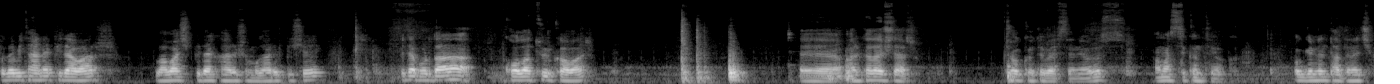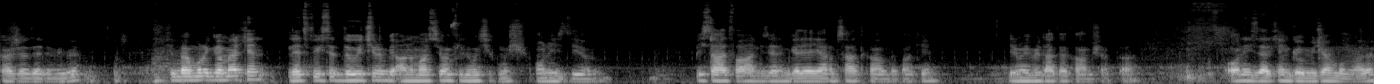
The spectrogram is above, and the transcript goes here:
Burada bir tane pide var. Lavaş pide karışımı garip bir şey. Bir de burada kola türka var. Ee, arkadaşlar çok kötü besleniyoruz. Ama sıkıntı yok. O günün tadına çıkaracağız dediğim gibi. Şimdi ben bunu gömerken Netflix'te The Witcher'ın bir animasyon filmi çıkmış. Onu izliyorum. Bir saat falan izledim. Geriye yarım saat kaldı. Bakayım. 21 dakika kalmış hatta. Onu izlerken gömeceğim bunları.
